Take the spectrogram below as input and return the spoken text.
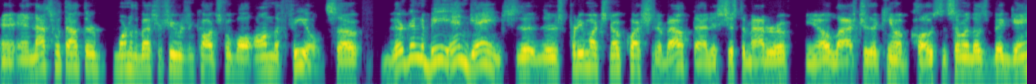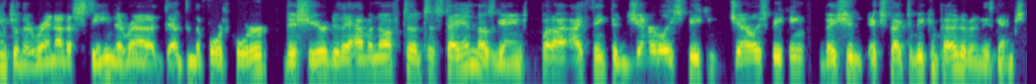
and, and that's without their one of the best receivers in college football on the field. So they're going to be in games. There's pretty much no question about that. It's just a matter of you know last year they came up close in some of those big games where they ran out of steam, they ran out of depth in the fourth quarter. This year, do they have enough to to stay in those games? But I, I think that generally speaking, generally speaking, they should expect to be competitive in these games.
